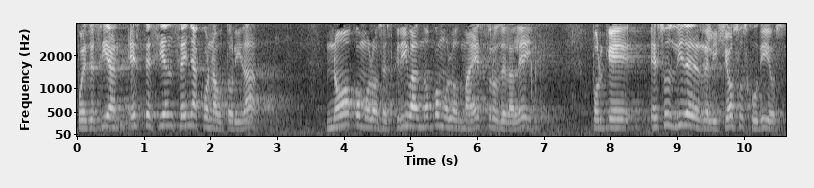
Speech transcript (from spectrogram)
pues decían, este sí enseña con autoridad, no como los escribas, no como los maestros de la ley, porque esos líderes religiosos judíos,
